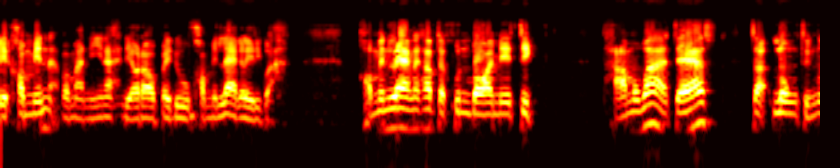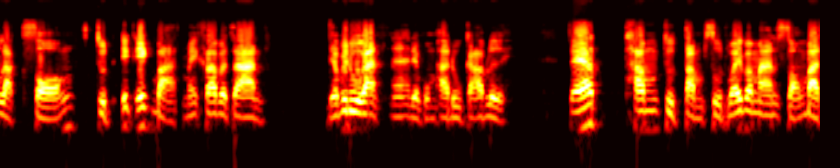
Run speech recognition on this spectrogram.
11 คอมเมนต์ประมาณนี้นะ เดี๋ยวเราไปดูคอมเมนต์แรกกันเลยดีกว่า คอมเมนต์แรกนะครับจากคุณบอยเมจิกถามมาว่าแจ๊สจะลงถึงหลัก 2.xx บาทไหมครับอาจารย์ เดี๋ยวไปดูกันนะ เดี๋ยวผมพาดูกราฟเลย แจ๊สทำจุดต่ำสุดไว้ประมาณ2บาท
